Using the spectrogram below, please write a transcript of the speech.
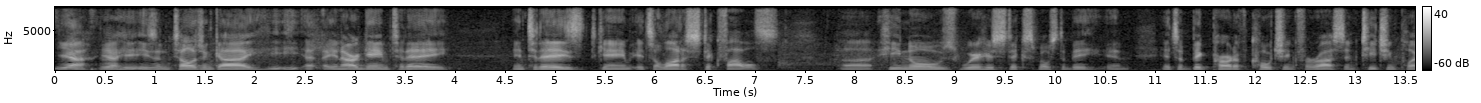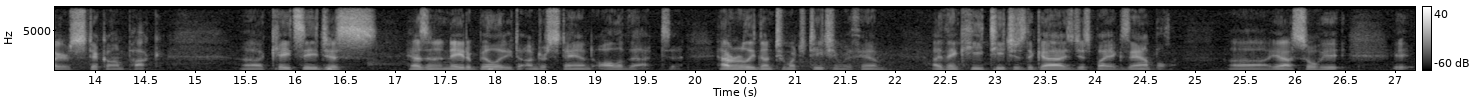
Yeah, yeah, he, he's an intelligent guy. He, he uh, in our game today, in today's game, it's a lot of stick fouls. Uh, he knows where his stick's supposed to be, and it's a big part of coaching for us and teaching players stick on puck. Uh, just has an innate ability to understand all of that. Uh, haven't really done too much teaching with him. I think he teaches the guys just by example. Uh, yeah, so he, it-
